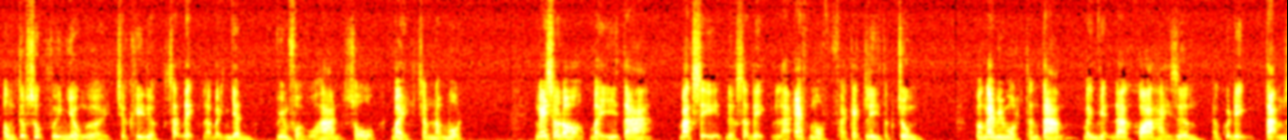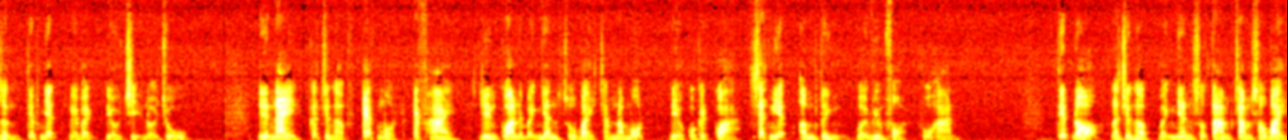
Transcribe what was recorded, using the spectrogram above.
ông tiếp xúc với nhiều người trước khi được xác định là bệnh nhân viêm phổi Vũ Hán số 751. Ngay sau đó, 7 y tá, bác sĩ được xác định là F1 phải cách ly tập trung. Vào ngày 11 tháng 8, Bệnh viện Đa khoa Hải Dương đã quyết định tạm dừng tiếp nhận người bệnh điều trị nội trú. Đến nay, các trường hợp F1, F2 liên quan đến bệnh nhân số 751 đều có kết quả xét nghiệm âm tính với viêm phổi Vũ Hán. Tiếp đó là trường hợp bệnh nhân số 867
